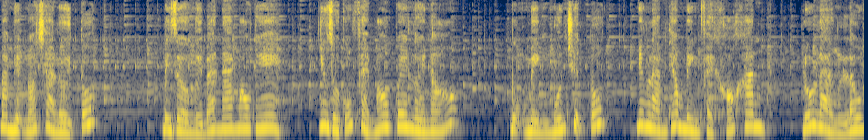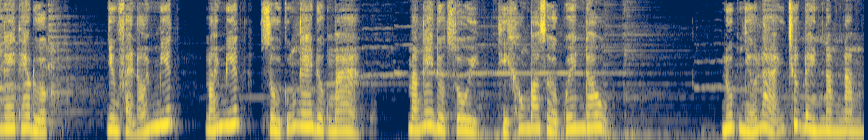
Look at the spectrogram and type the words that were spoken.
Mà miệng nó trả lời tốt. Bây giờ người Ba Na mau nghe Nhưng rồi cũng phải mau quên lời nó. Bụng mình muốn chuyện tốt Nhưng làm theo mình phải khó khăn. Lũ làng lâu nghe theo được. Nhưng phải nói miết Nói miết rồi cũng nghe được mà Mà nghe được rồi thì không bao giờ quên đâu Núp nhớ lại trước đây 5 năm,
